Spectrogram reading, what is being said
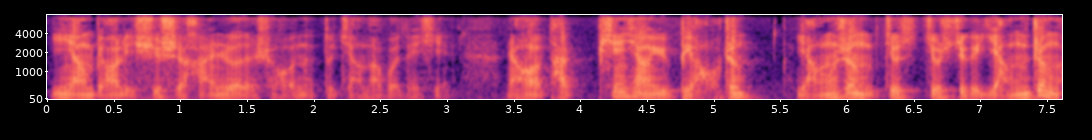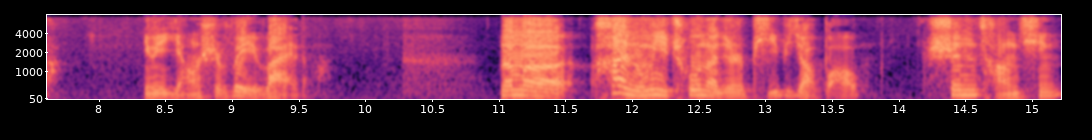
阴阳表里虚实寒热的时候呢，都讲到过这些。然后他偏向于表症。阳症就是就是这个阳症啊，因为阳是胃外的嘛。那么汗容易出呢，就是皮比较薄，身藏清，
